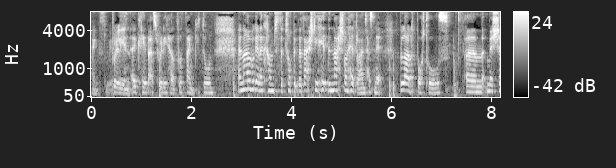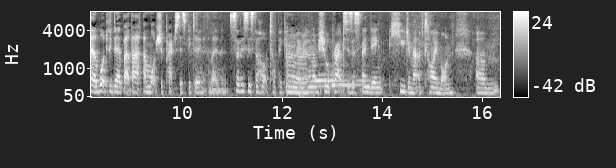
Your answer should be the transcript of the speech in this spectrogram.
Thanks, Louise. Brilliant. Okay, that's really helpful. Thank you, Dawn. And now we're going to come to the topic that's actually hit the national headlines, hasn't it? Blood bottles. Um, Michelle, what do we know about that and what should practices be doing at the moment? So, this is the hot topic at mm. the moment, and I'm sure practices are spending a huge amount of time on um,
